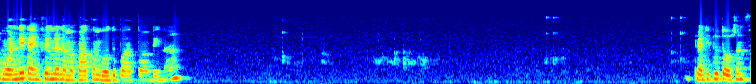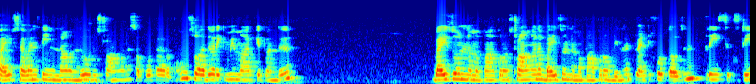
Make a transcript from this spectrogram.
ஒன் டே டைம் ஃப்ரேமில் நம்ம பார்க்கும்போது பார்த்தோம் அப்படின்னா twenty two thousand five seventeen தான் வந்து ஒரு ஸ்ட்ராங்கான சப்போர்ட்டாக இருக்கும். ஸோ அது வரைக்குமே மார்க்கெட் வந்து பைசோன் நம்ம பார்க்குறோம். ஸ்ட்ராங்கான பைசோன் நம்ம பார்க்குறோம் அப்படின்னா twenty four thousand three sixty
